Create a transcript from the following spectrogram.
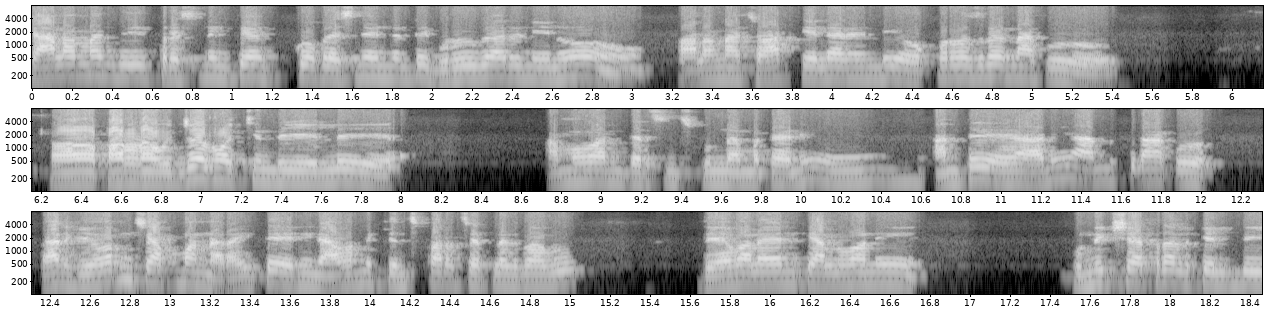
చాలా మంది ప్రశ్న ఇంకా ఎక్కువ ప్రశ్న ఏంటంటే గురువు గారు నేను పలానా చోటకి వెళ్ళానండి. ఒక్క రోజులో నాకు పలానా ఉద్యోగం వచ్చింది వెళ్ళి అమ్మవారిని దర్శించుకుందామట అని అంటే అని అందుకు నాకు దానికి వివరణ చెప్పమన్నారు. అయితే నేను ఎవరిని కించపరచట్లేదు బాబు. దేవాలయానికి వెళ్ళమని పుణ్యక్షేత్రాలకు వెళ్ళి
